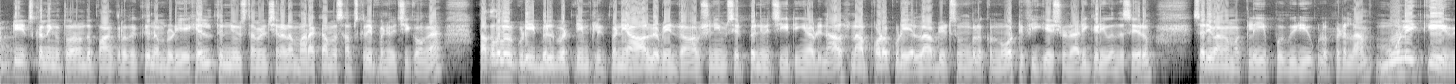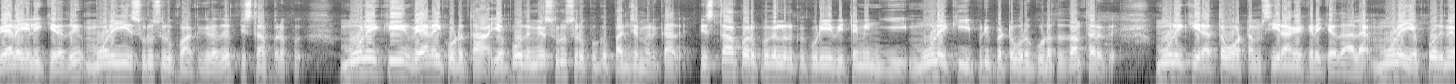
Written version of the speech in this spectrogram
அப்டேட்ஸ்கள் நீங்கள் தொடர்ந்து பார்க்குறதுக்கு நம்மளுடைய ஹெல்த் நியூஸ் தமிழ் சேனலை மறக்காமல் சப்ஸ்கிரைப் பண்ணி வச்சுக்கோங்க. பக்கத்தில் இருக்கக்கூடிய பெல் பட்டனையும் கிளிக் பண்ணி ஆல் அப்படின்ற ஆப்ஷனையும் செட் பண்ணி வச்சுக்கிட்டீங்க அப்படின்னா நான் போடக்கூடிய எல்லா அப்டேட்ஸும் உங்களுக்கு நோட்டிஃபிகேஷன் அடிக்கடி வந்து சேரும். சரி வாங்க மக்களே இப்போ வீடியோக்குள்ளே போயிடலாம். மூளைக்கு வேலை அளிக்கிறது மூளையை சுறுசுறுப்பாக்குகிறது பிஸ்தா பருப்பு. மூளைக்கு வேலை கொடுத்தா எப்போதுமே சுறுசுறுப்புக்கு பஞ்சம் இருக்காது. பிஸ்தா பருப்புகள் கொடுக்கக்கூடிய விட்டமின் இ e மூளைக்கு இப்படிப்பட்ட ஒரு குணத்தை தான் தருது. மூளைக்கு ரத்த ஓட்டம் சீராக கிடைக்கிறதால மூளை எப்போதுமே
